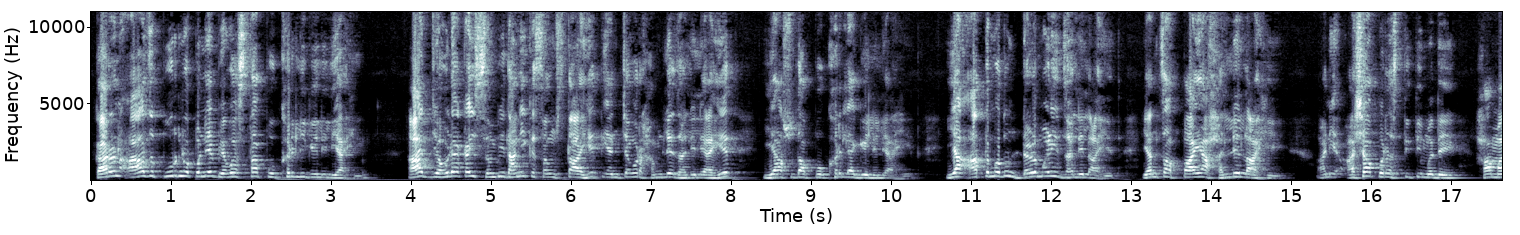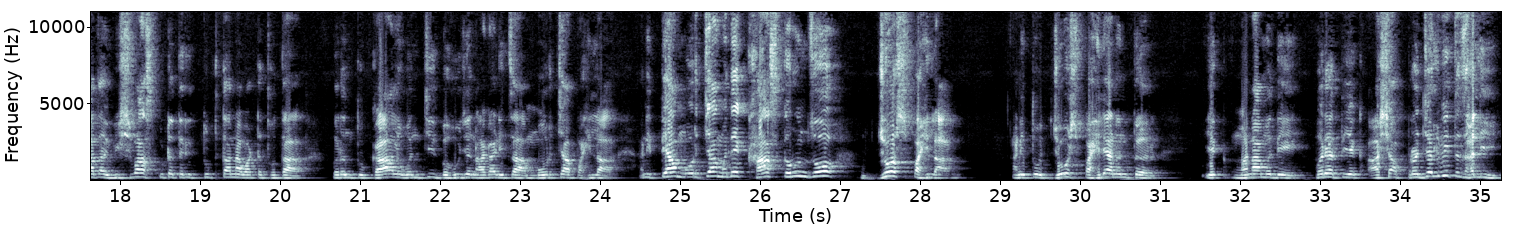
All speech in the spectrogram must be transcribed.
कारण आज पूर्णपणे व्यवस्था पोखरली गेलेली आहे. आज जेवढ्या काही संविधानिक संस्था आहेत यांच्यावर हमले झालेले आहेत या सुद्धा पोखरल्या गेलेल्या आहेत. या आतमधून डळमळीत झालेल्या आहेत. यांचा पाया हल्लेला आहे. आणि अशा परिस्थितीमध्ये हा माझा विश्वास कुठंतरी तुटताना वाटत होता. परंतु काल वंचित बहुजन आघाडीचा मोर्चा पाहिला. आणि त्या मोर्चामध्ये खास करून जो जोश पाहिला आणि तो जोश पाहिल्यानंतर एक मनामध्ये परत एक आशा प्रज्वलित झाली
